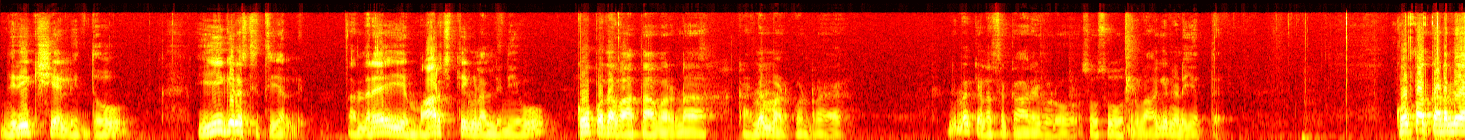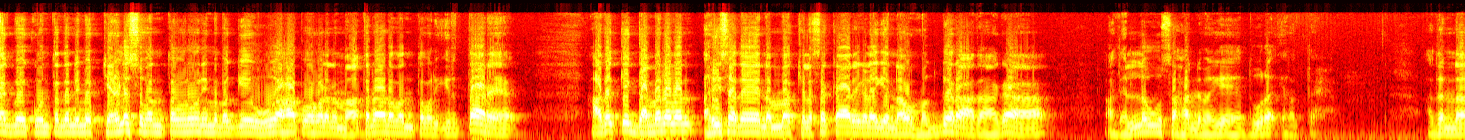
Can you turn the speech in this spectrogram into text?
ನಿರೀಕ್ಷೆಯಲ್ಲಿದ್ದು ಈಗಿನ ಸ್ಥಿತಿಯಲ್ಲಿ ಅಂದರೆ ಈ ಮಾರ್ಚ್ ತಿಂಗಳಲ್ಲಿ ನೀವು ಕೋಪದ ವಾತಾವರಣ ಕಡಿಮೆ ಮಾಡಿಕೊಂಡ್ರೆ ನಿಮ್ಮ ಕೆಲಸ ಕಾರ್ಯಗಳು ಸುಸೂತ್ರವಾಗಿ ನಡೆಯುತ್ತೆ. ಕೋಪ ಕಡಿಮೆ ಆಗಬೇಕು ಅಂತಂದರೆ ನಿಮಗೆ ಕೆರಳಿಸುವಂಥವರು, ನಿಮ್ಮ ಬಗ್ಗೆ ಊಹಾಪೋಹಗಳನ್ನು ಮಾತನಾಡುವಂಥವರು ಇರ್ತಾರೆ. ಅದಕ್ಕೆ ಗಮನವನ್ನು ಹರಿಸದೆ ನಮ್ಮ ಕೆಲಸ ಕಾರ್ಯಗಳಿಗೆ ನಾವು ಮಗ್ನರಾದಾಗ ಅದೆಲ್ಲವೂ ಸಹ ನಿಮಗೆ ದೂರ ಇರುತ್ತೆ. ಅದನ್ನು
